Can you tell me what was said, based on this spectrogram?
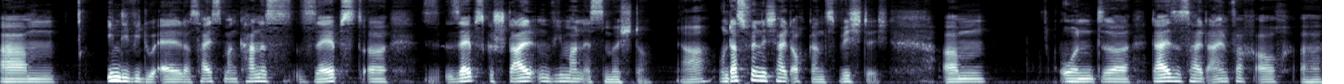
ähm, individuell. Das heißt, man kann es selbst, äh, selbst gestalten, wie man es möchte. Ja, und das finde ich halt auch ganz wichtig. Ähm, und äh, da ist es halt einfach auch, äh,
